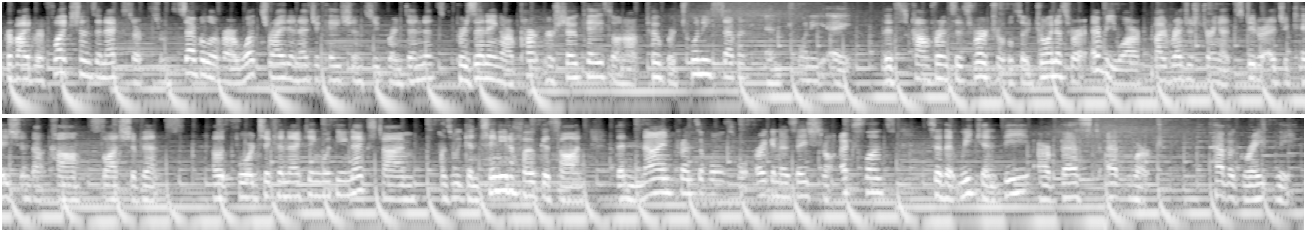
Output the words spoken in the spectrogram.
provide reflections and excerpts from several of our What's Right in Education superintendents, presenting our partner showcase on October 27th and 28th. This conference is virtual, so join us wherever you are by registering at studereducation.com slash events. I look forward to connecting with you next time as we continue to focus on the nine principles for organizational excellence so that we can be our best at work. Have a great week.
